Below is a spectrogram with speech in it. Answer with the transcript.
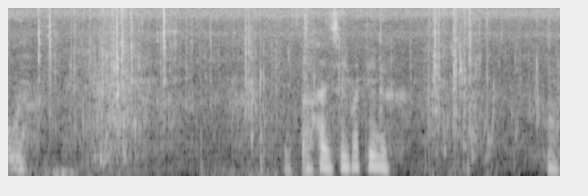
Oh. Dia tahan saya tu. Hmm.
